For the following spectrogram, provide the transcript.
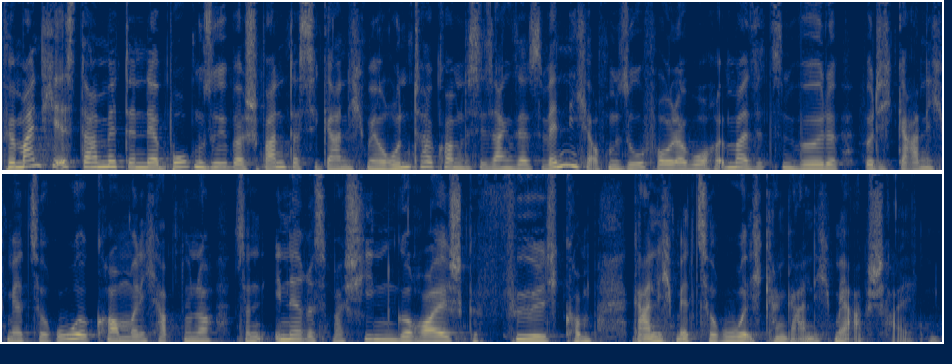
Für manche ist damit denn der Bogen so überspannt, dass sie gar nicht mehr runterkommen, dass sie sagen, selbst wenn ich auf dem Sofa oder wo auch immer sitzen würde, würde ich gar nicht mehr zur Ruhe kommen und ich habe nur noch so ein inneres Maschinengeräusch, Gefühl, ich komme gar nicht mehr zur Ruhe, ich kann gar nicht mehr abschalten.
